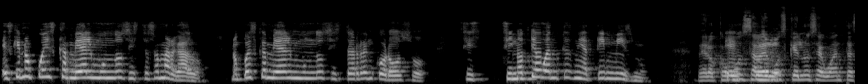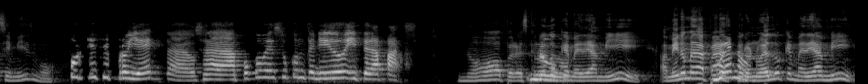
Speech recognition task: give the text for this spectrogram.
es que no puedes cambiar el mundo si estás amargado. No puedes cambiar el mundo si estás rencoroso. Si, si no te aguantes ni a ti mismo. Pero ¿cómo este, sabemos que él no se aguanta a sí mismo? Porque se proyecta. O sea, ¿a poco ves su contenido y te da paz? No, pero es que no, es lo que me dé a mí. A mí no me da paz, pero no es lo que me dé a mí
